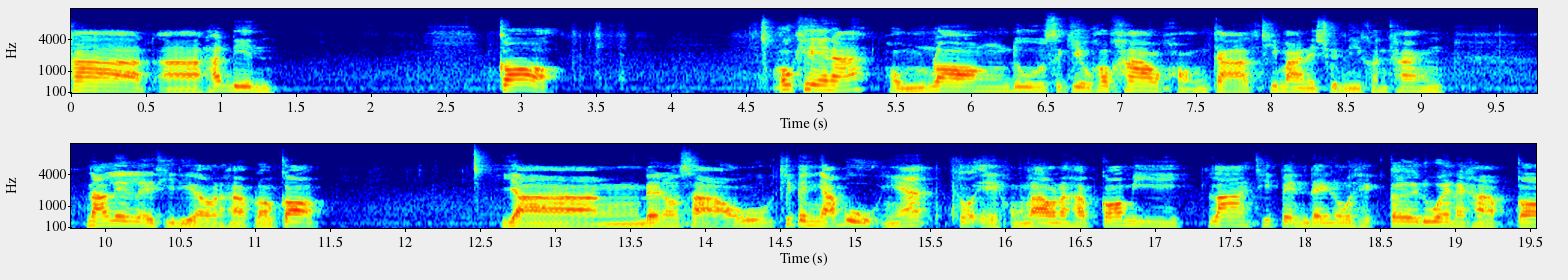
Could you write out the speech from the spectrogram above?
ธาตุอ่าธาตุดิน ก็ โอเคนะ ผมลองดูสกิลคร่าวๆของการ์ดที่มาในชุดนี้ค่อนข้างน่าเล่นเลยทีเดียวนะครับ แล้วก็อย่างไดโนเสาร์ที่เป็นงาบุเงี้ยตัวเอกของเรานะครับ ก็มีร่างที่เป็นไดโนเทคเตอร์ด้วยนะครับ ก็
